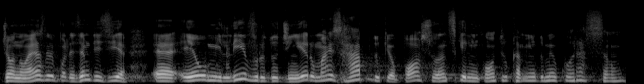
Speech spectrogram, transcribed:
John Wesley, por exemplo, dizia: é, Eu me livro do dinheiro o mais rápido que eu posso antes que ele encontre o caminho do meu coração.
